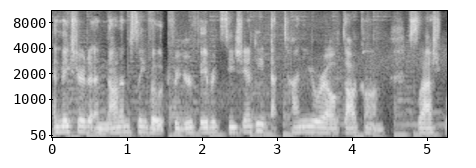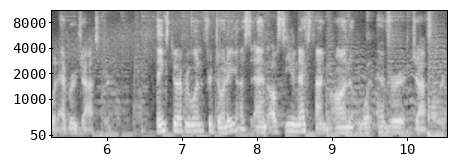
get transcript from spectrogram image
And make sure to anonymously vote for your favorite sea shanty at tinyurl.com slash whatever Jasper. Thanks to everyone for joining us, and I'll see you next time on Whatever Jasper.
